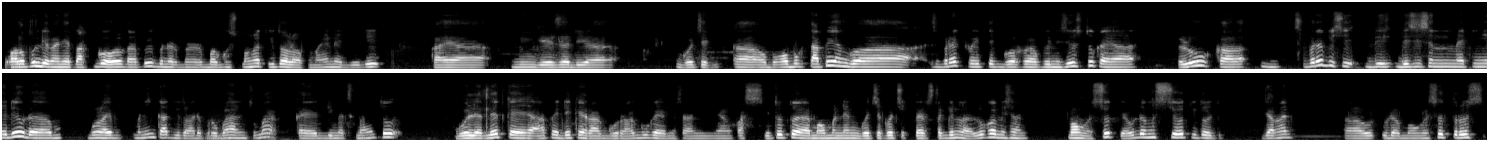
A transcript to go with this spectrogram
walaupun dia nggak nyetak gol tapi bener-bener bagus banget gitu loh mainnya. Jadi kayak Minggeza dia gue cek eh, obok-obok. Tapi yang gue sebenarnya kritik gue ke Vinicius tuh kayak lu kalau sebenarnya bisa di decision makingnya dia udah mulai meningkat gitu ada perubahan. Cuma kayak di match kemarin tuh gue lihat-lihat kayak apa ya, dia kayak ragu-ragu kayak misalnya yang pas itu tuh ya momen yang gue cek-gue cek Ter Stegen lah. Lu kalau misalnya mau nge-shoot ya udah nge-shoot gitu. Jangan eh, udah mau nge-shoot terus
